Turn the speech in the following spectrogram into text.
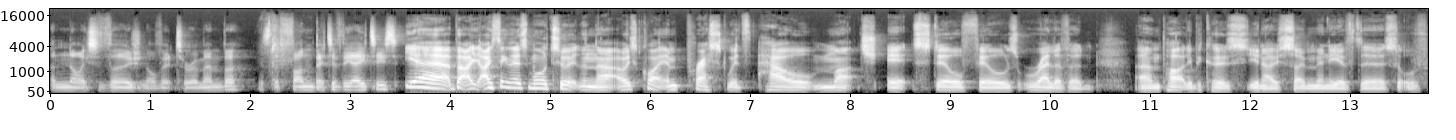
a nice version of it to remember. It's the fun bit of the 80s. Yeah, but I, I think there's more to it than that. I was quite impressed with how much it still feels relevant. Um, partly because you know so many of the sort of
